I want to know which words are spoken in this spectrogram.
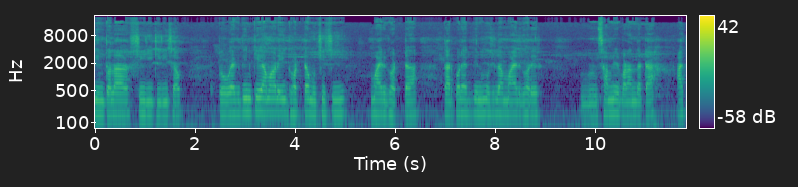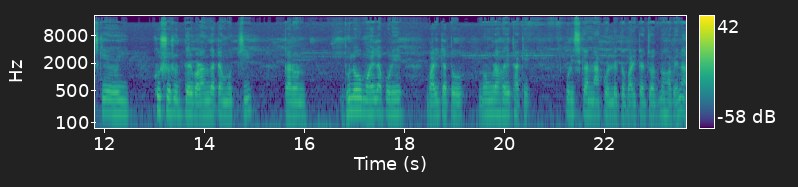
তিনতলা সিঁড়ি টিড়ি সব। তো একদিনকে আমার এই ঘরটা মুছেছি, মায়ের ঘরটা। তারপরে একদিন মুছলাম মায়ের ঘরের সামনের বারান্দাটা। আজকে ওই খুশ্বশুদ্ধের বারান্দাটা মুছছি, কারণ ধুলো, ময়লা পড়ে বাড়িটা তো নোংরা হয়ে থাকে। পরিষ্কার না করলে তো বাড়িটার যত্ন হবে না।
